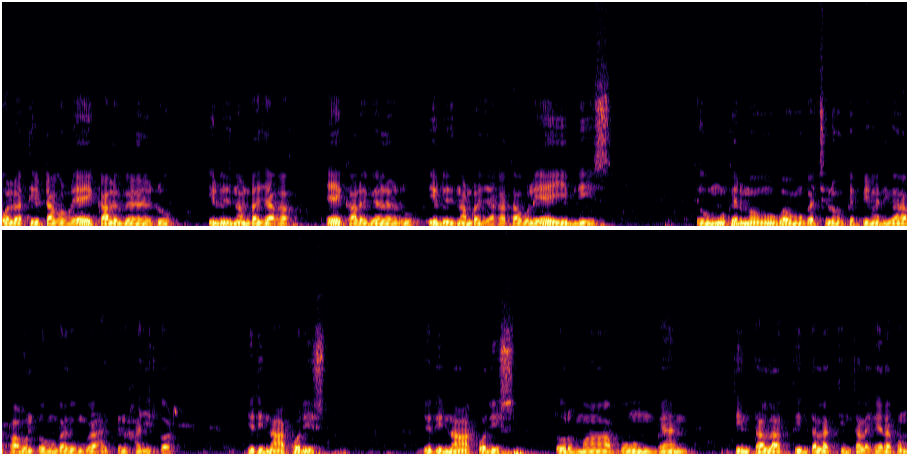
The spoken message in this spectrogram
বলবে তিন ঠাকুর এই কালো বিড়ালের রুখ ইবলিস নামটা জাগা এ কালো বিড়ালের রুখ ইবলিস নামটা জাগা তা বলে এ ইবলিস তো উমুকের মা উমুক বা উমুকের ছেলে উমুকে প্রেমে দিবে না পাগলকে উমুকে হাতকে হাজির কর যদি না করিস যদি না করিস তোর মা বোন ব্যান তিন তালাক তিন তালাক তিন তালাক এরকম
